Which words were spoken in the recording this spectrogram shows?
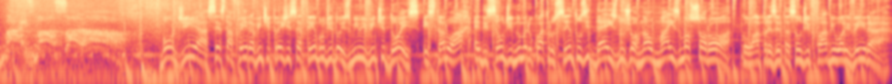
Mais Mossoró! Bom dia, sexta-feira, 23 de setembro de 2022. Está no ar edição de número 410 do Jornal Mais Mossoró, com a apresentação de Fábio Oliveira.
